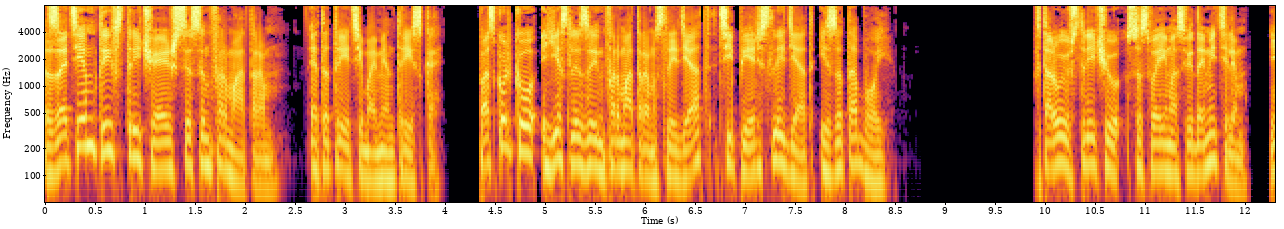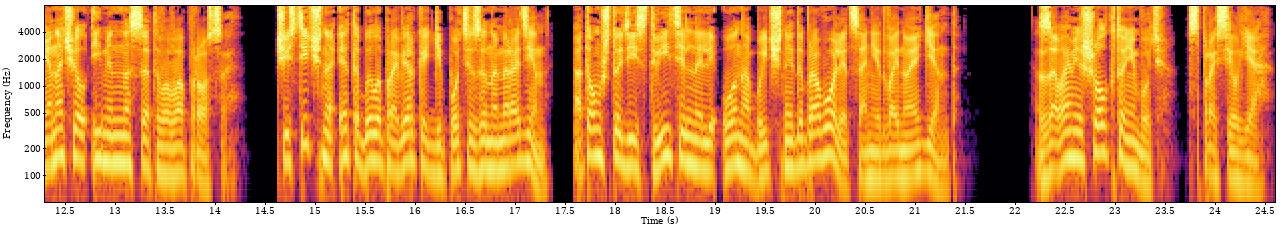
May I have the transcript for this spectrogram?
Затем ты встречаешься с информатором. Это третий момент риска. Поскольку, если за информатором следят, теперь следят и за тобой. Вторую встречу со своим осведомителем я начал именно с этого вопроса. Частично это было проверкой гипотезы номер один о том, что действительно ли он обычный доброволец, а не двойной агент. «За вами шел кто-нибудь?» — спросил я.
